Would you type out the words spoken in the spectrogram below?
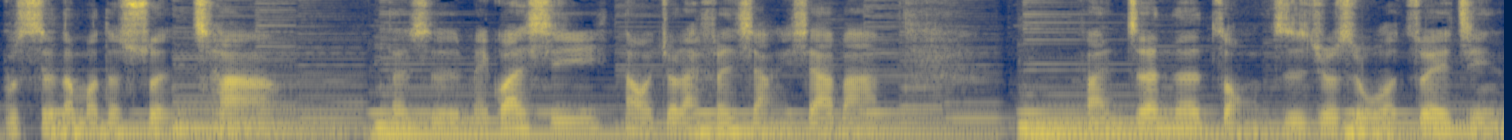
不是那么的顺畅，但是没关系，那我就来分享一下吧。反正呢，总之就是我最近。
